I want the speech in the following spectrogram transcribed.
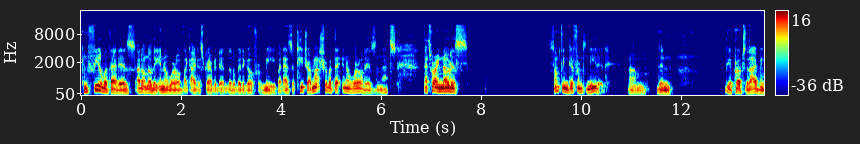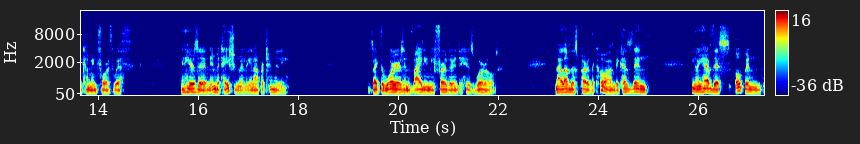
can feel what that is. I don't know the inner world like I described it a little bit ago for me, but as a teacher, I'm not sure what that inner world is, and that's that's where I notice something different needed um, than the approach that I've been coming forth with. And here's an invitation, really, an opportunity. It's like the warrior is inviting me further into his world. And I love this part of the koan because then, you know, you have this open,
